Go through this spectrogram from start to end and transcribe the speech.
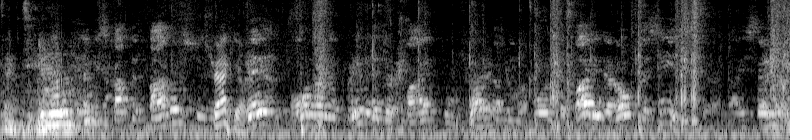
It's Dracula. a great honor and privilege of mine to welcome you for the Mariner of the Seas. I oh, certainly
